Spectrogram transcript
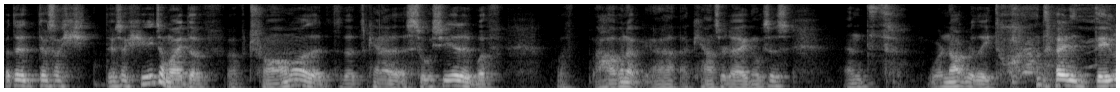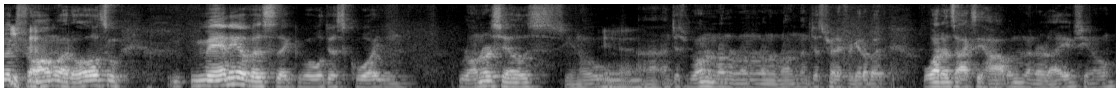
but there, there's a there's a huge amount of, of trauma that that's kind of associated with with having a, a, cancer diagnosis, and we're not really taught how to deal with Yeah. trauma at all. So many of us like will just go out and run ourselves, you know, Yeah. uh, and just run and run and run and run and run and just try to forget about what has actually happened in our lives, you know.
